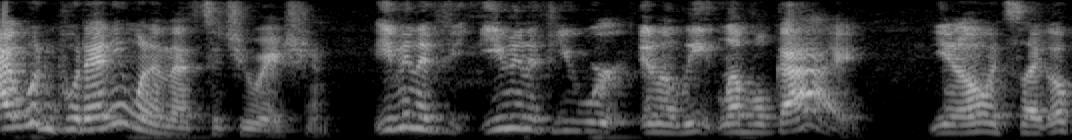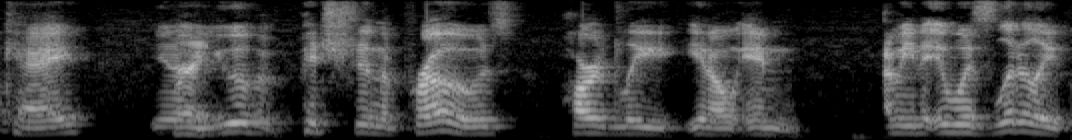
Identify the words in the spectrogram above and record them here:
I wouldn't put anyone in that situation. Even if even if you were an elite level guy, you know, it's like okay, you know, Right. you haven't pitched in the pros hardly, you know, in I mean, it was literally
